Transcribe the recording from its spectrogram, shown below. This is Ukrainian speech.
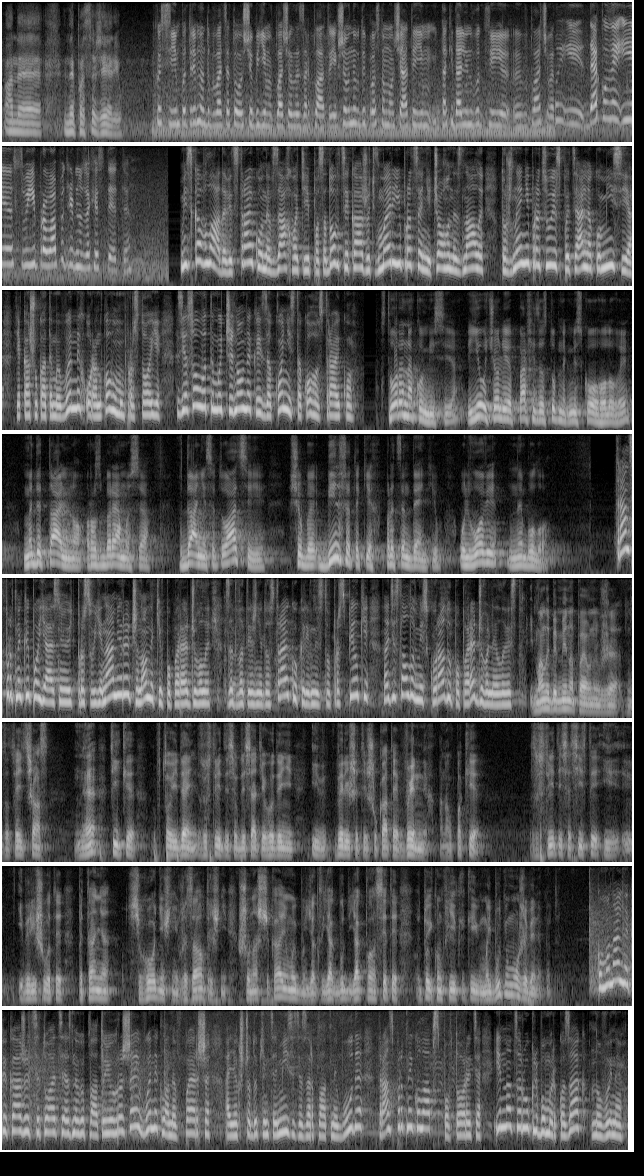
а не, не пасажирів. Якось їм потрібно добиватися того, щоб їм виплачували зарплату. Якщо вони будуть просто мовчати, їм так і далі не будуть її е, виплачувати. Ну, І деколи і свої права потрібно захистити. Міська влада від страйку не в захваті. Посадовці кажуть, в мерії про це нічого не знали. Тож нині працює спеціальна комісія, яка шукатиме винних у ранковому простої. З'ясовуватимуть чиновники й законність такого страйку. Створена комісія, її очолює перший заступник міського голови. Ми детально розберемося в даній ситуації, щоб більше таких прецедентів у Львові не було. Транспортники пояснюють, про свої наміри чиновників попереджували. За два тижні до страйку керівництво проспілки надіслало в міську раду попереджувальний лист. І мали би ми, напевно, вже за цей час не тільки в той день зустрітися в 10-й годині і вирішити шукати винних, а навпаки, зустрітися, сісти і, і, і вирішувати питання сьогоднішні, вже завтрашні, що нас чекає в майбутньому, як, як, буде, як погасити той конфлікт, який в майбутньому може виникнути. Комунальники кажуть, ситуація з невиплатою грошей виникла не вперше. А якщо до кінця місяця зарплат не буде, транспортний колапс повториться. Інна Царук, Любомир Козак. Новини.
